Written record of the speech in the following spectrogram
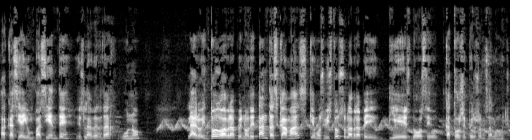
Acá sí hay un paciente, es la verdad, uno. Claro, en todo habrá, pero no de tantas camas que hemos visto, solo habrá pe- 10, 12 o 14 personas a lo mucho.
